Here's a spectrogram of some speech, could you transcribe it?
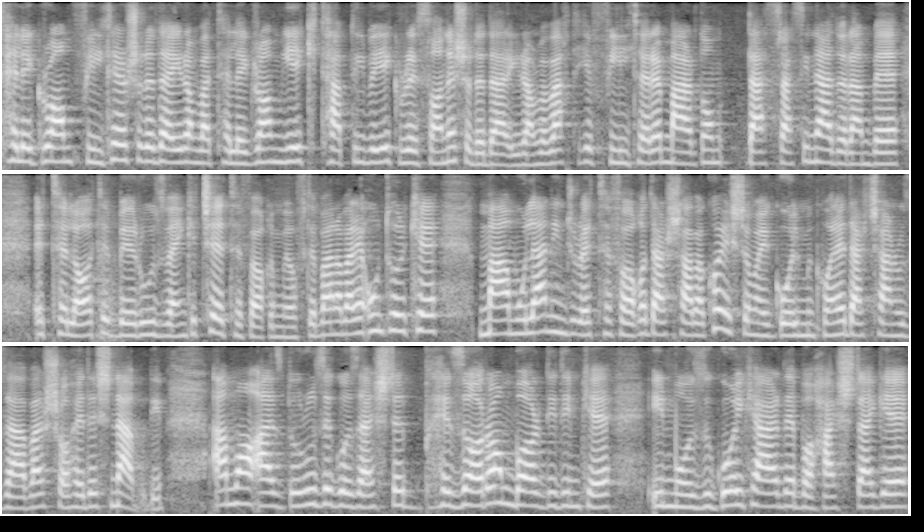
تلگرام فیلتر شده در ایران و تلگرام یک تبدیل به یک رسانه شده در ایران و وقتی که فیلتره مردم دسترسی ندارن به اطلاعات بروز و اینکه چه اتفاقی میفته. بنابراین اونطور که معمولا اینجور اتفاقات در شبکه اجتماعی گل می‌کنه در چند روز اول شاهدش نبودیم. اما از دو روز گذشته هزاران بار دیدیم که این موضوع گل کرده با هشتگ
